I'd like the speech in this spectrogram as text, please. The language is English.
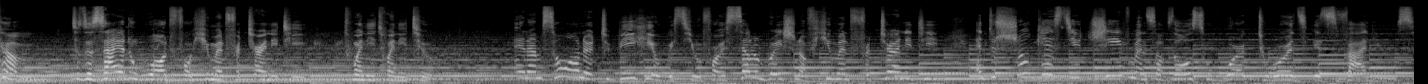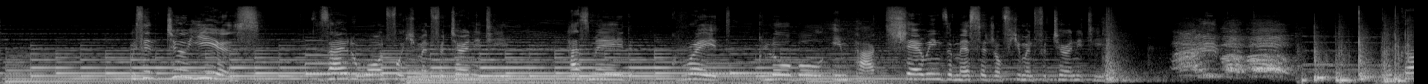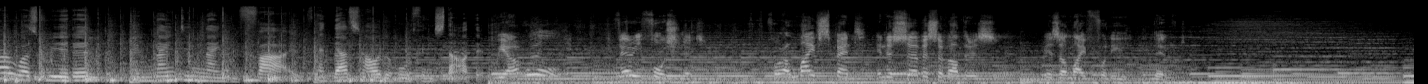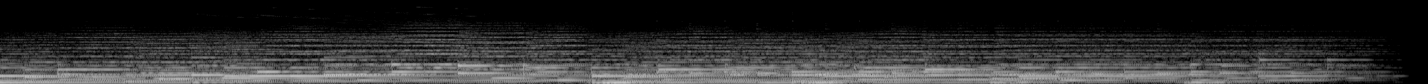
Welcome to the Zayed Award for Human Fraternity 2022. And I'm so honored to be here with you for a celebration of human fraternity and to showcase the achievements of those who work towards its values. Within two years, the Zayed Award for Human Fraternity has made great global impact, sharing the message of human fraternity. FOKAL was created in 1995, and that's how the whole thing started. We are all very fortunate, for a life spent in the service of others is a life fully lived.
